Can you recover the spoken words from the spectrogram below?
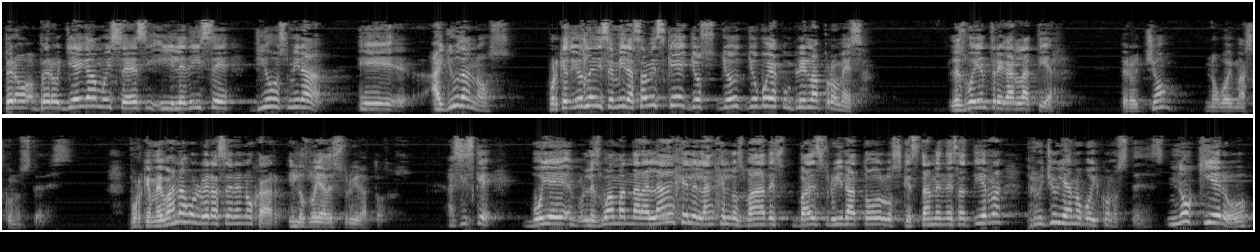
pero, pero llega Moisés y, le dice, Dios, mira, eh, ayúdanos. Porque Dios le dice, mira, ¿sabes qué? Yo, yo, yo voy a cumplir la promesa. Les voy a entregar la tierra. Pero yo no voy más con ustedes. Porque me van a volver a hacer enojar y los voy a destruir a todos. Así es que voy a, les voy a mandar al ángel, el ángel los va a, va a destruir a todos los que están en esa tierra, pero yo ya no voy con ustedes. No quiero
